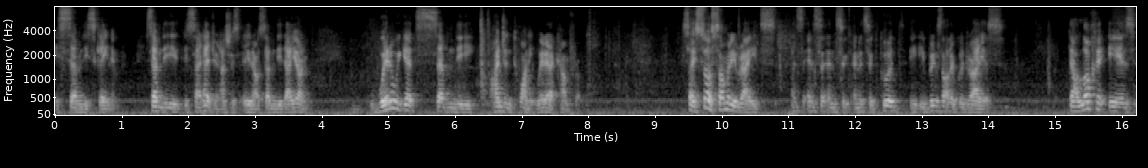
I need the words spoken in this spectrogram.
is 70 Skanim. 70 is Sanhedrin, you know, 70 Dayan. Where do we get 70, 120? Where did that come from? So I saw somebody writes, and it's, and it's, a, and it's a good, he brings a lot of good rayas. The halacha is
